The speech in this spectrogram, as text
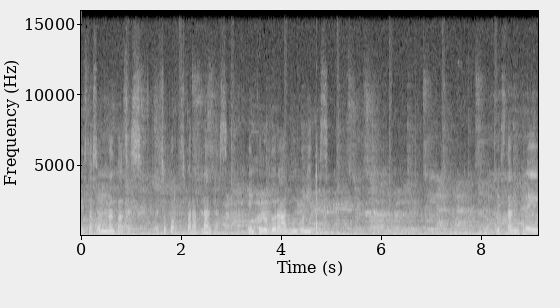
Estas son unas bases, de soportes para plantas en color dorado, muy bonitas. Están entre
